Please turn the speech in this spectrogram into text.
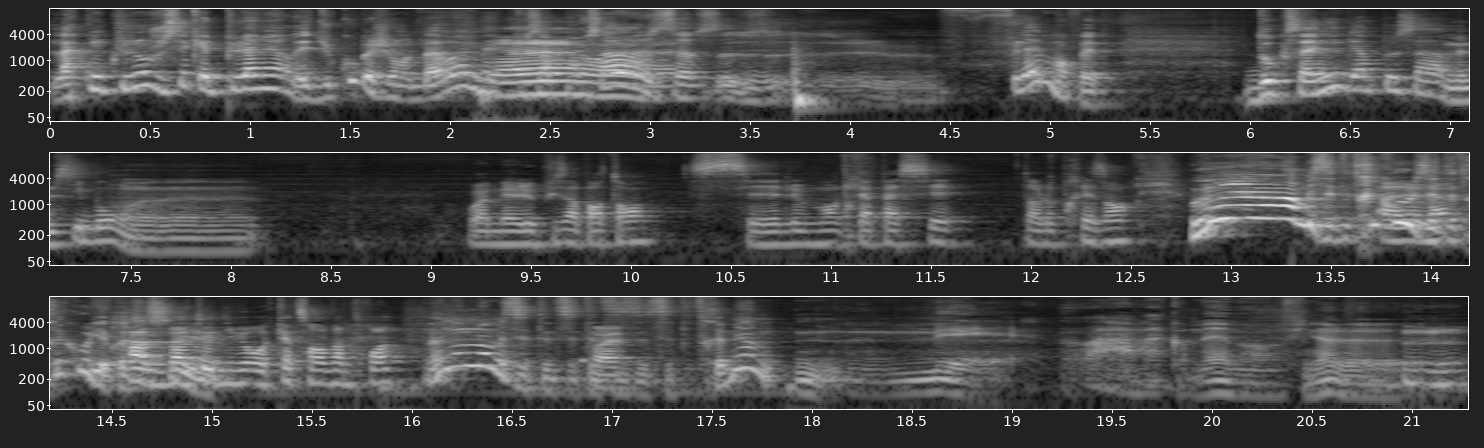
la conclusion je sais qu'elle pue la merde et du coup bah je en mode bah ouais mais tout ça pour ça- ça- flemme en fait donc ça nique un peu ça même si bon euh, Ouais, mais le plus important, c'est le moment que t'as passé dans le présent. non mais c'était très Ah cool c'était très cool y a pas de bateau numéro 423. non non non mais c'était Ouais. très bien mais ah bah quand même au final euh, Mhm.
